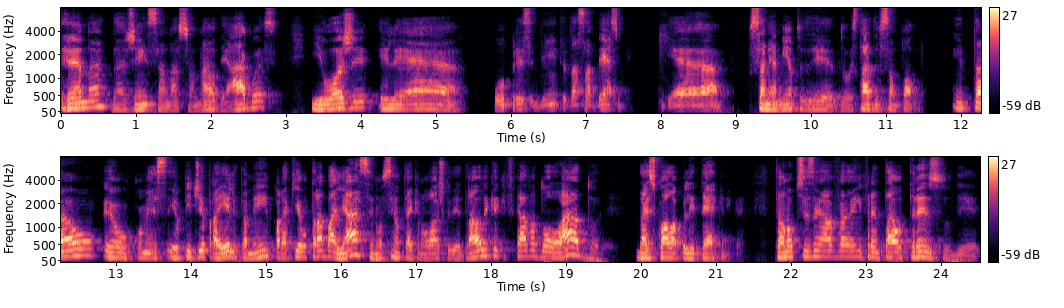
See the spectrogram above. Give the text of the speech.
ANA, da Agência Nacional de Águas, e hoje ele é o presidente da Sabesp, que é saneamento de, do estado de São Paulo. Então eu comecei, eu pedi para ele também para que eu trabalhasse no Centro Tecnológico de Hidráulica que ficava do lado da Escola Politécnica. Então não precisava enfrentar o trânsito de,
